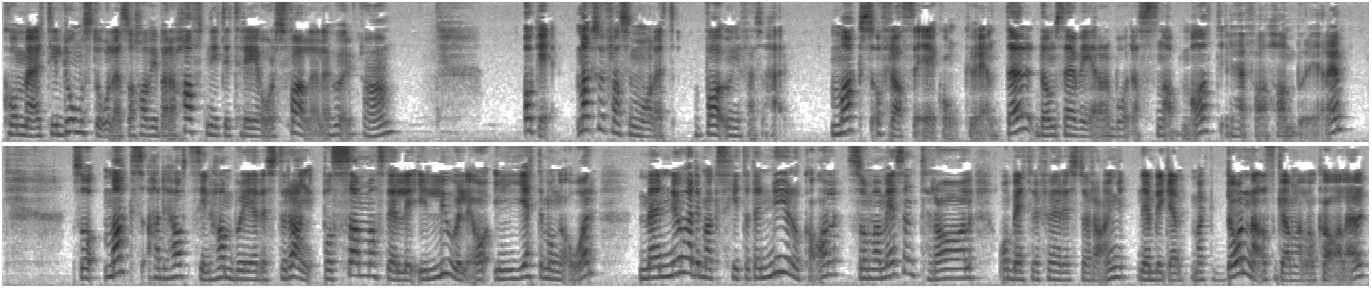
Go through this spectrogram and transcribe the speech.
kommer till domstolen så har vi bara haft 93 års fall, eller hur? Ja. Okej, Max och Frasse-målet var ungefär så här. Max och Frasse är konkurrenter. De serverar båda snabbmat, i det här fallet hamburgare. Så Max hade haft sin hamburgerrestaurang på samma ställe i Luleå i jättemånga år. Men nu hade Max hittat en ny lokal som var mer central och bättre för en restaurang, nämligen McDonalds gamla lokaler,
